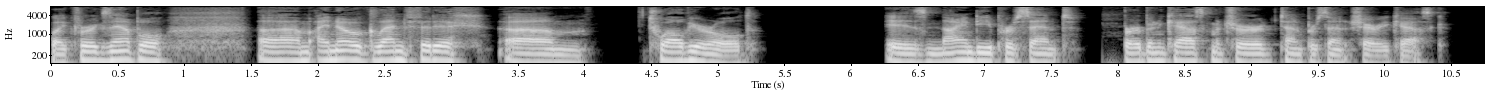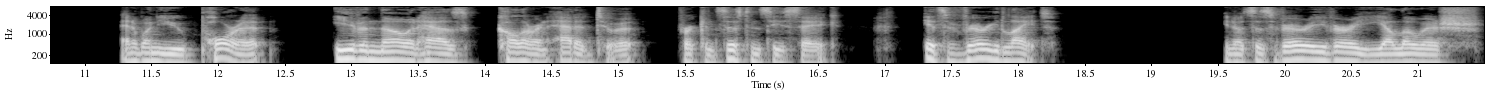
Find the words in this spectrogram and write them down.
Like, for example, um, I know Glenfiddich, um, 12 year old, is 90% bourbon cask matured, 10% sherry cask. And when you pour it, even though it has colorant added to it for consistency's sake, it's very light. You know, it's this very, very yellowish,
